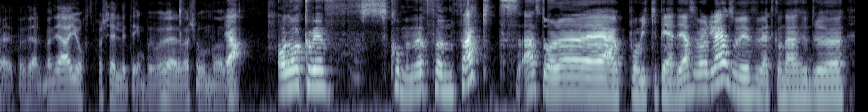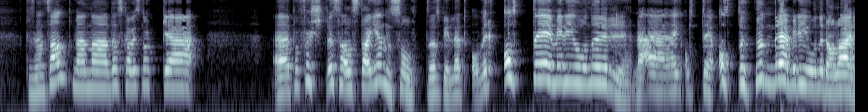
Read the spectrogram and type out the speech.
Veldig spesielt. Men de har gjort forskjellige ting på forskjellige versjoner. Ja. Og nå kan vi komme med fun fact. Her står det Jeg er jo på Wikipedia, selvfølgelig, så vi vet ikke om det er 100 sant, men uh, det skal visstnok uh, På første salgsdagen solgte spillet over 80 millioner Nei, eh, nei 80 800 millioner dollar.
